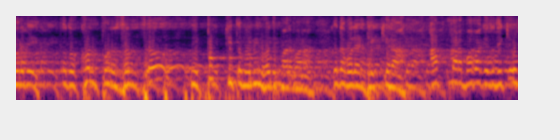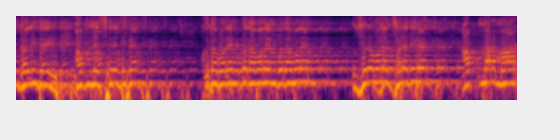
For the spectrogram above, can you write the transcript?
করবে, ততক্ষণ পর্যন্ত তুমি প্রকৃত মুমিন হতে পারবে না। কথা বলেন ঠিক কিনা? আপনার বাবাকে যদি কেউ গালি দেয়, আপনি ছেড়ে দিবেন? কথা বলেন কথা বলেন কথা বলেন। জোরে বলেন, ছেড়ে দিবেন? আপনার মার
